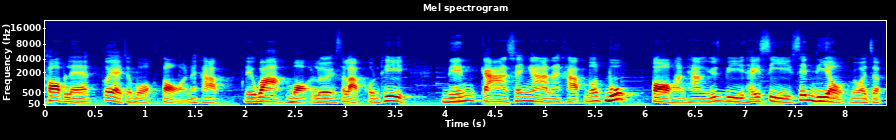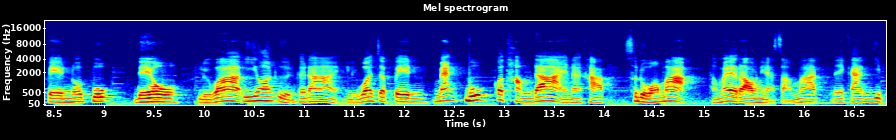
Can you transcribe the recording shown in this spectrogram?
ชอบแล้วก็อยากจะบอกต่อนะครับ ได้ว่าเหมาะเลยสำหรับคนที่เน้นการใช้งานนะครับโน้ตบุ๊กต่อผ่านทาง USB Type C เส้นเดียว ไม่ว่าจะเป็นโน้ตบุ๊ก Dell หรือว่ายี่ห้ออื่นก็ได้ หรือว่าจะเป็น MacBook ก็ทำได้นะครับ สะดวกมากๆทำให้เราเนี่ยสามารถในการหยิบ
